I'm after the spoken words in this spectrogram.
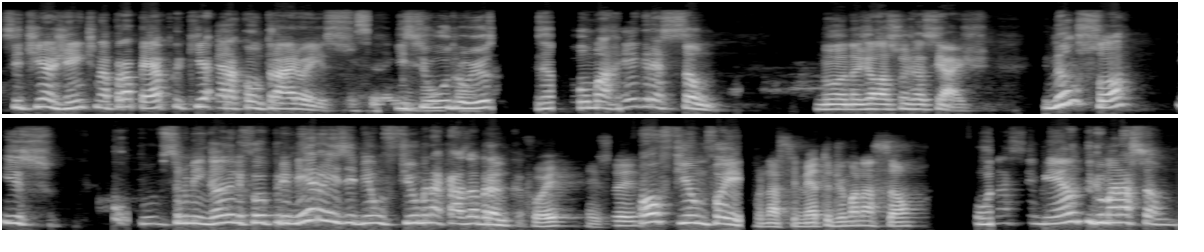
Se tinha gente na própria época que era contrário a isso. Excelente. E se o Woodrow Wilson apresentou uma regressão no, nas relações raciais. Não só isso. Se não me engano, ele foi o primeiro a exibir um filme na Casa Branca. Foi, é isso aí. Qual filme foi? O Nascimento de uma Nação. O nascimento de uma nação.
